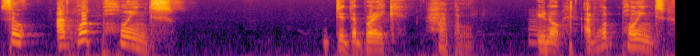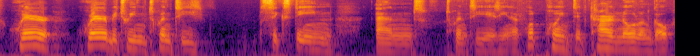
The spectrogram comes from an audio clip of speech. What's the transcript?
So, at what point did the break happen? You know, at what point, where, where between 2016 and 2018, at what point did Carol Nolan go,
